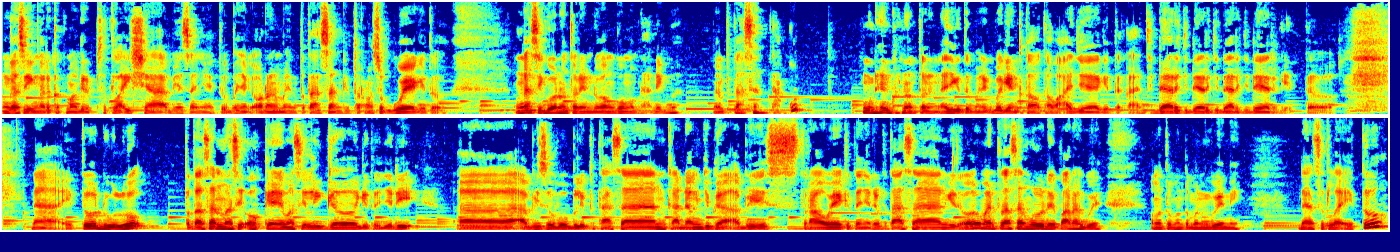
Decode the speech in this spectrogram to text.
enggak sih nggak deket maghrib setelah isya biasanya itu banyak orang main petasan gitu termasuk gue gitu enggak sih gue nontonin doang gue nggak berani gue main petasan takut. Kemudian gue nontonin aja gitu banyak bagian ketawa-tawa aja gitu kan jedar jedar jedar jedar gitu. Nah itu dulu petasan masih oke okay, masih legal gitu. Jadi uh, abis subuh beli petasan kadang juga abis terawih kita nyari petasan gitu. Oh main petasan mulu deh parah gue sama teman-teman gue nih. Dan setelah itu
